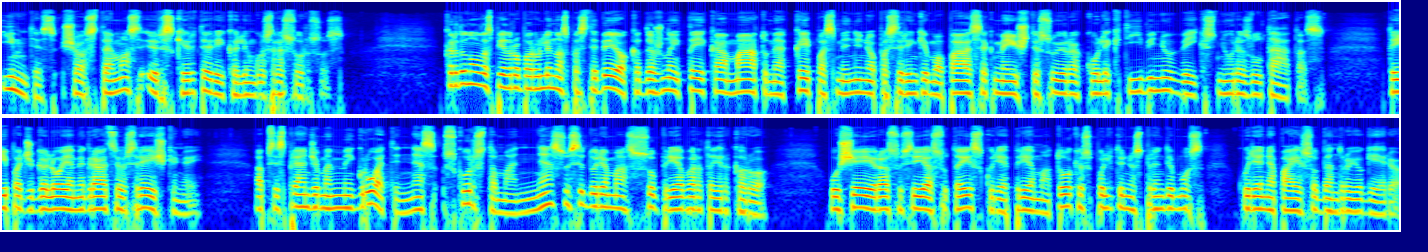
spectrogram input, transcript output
imtis šios temos ir skirti reikalingus resursus. Kardinolas Pietro Parulinas pastebėjo, kad dažnai tai, ką matome kaip asmeninio pasirinkimo pasiekme, iš tiesų yra kolektyvinių veiksnių rezultatas – Tai ypač galioja migracijos reiškiniui. Apsisprendžiama migruoti, nes skurstama, nesusidurima su prievarta ir karu. Užšiai yra susiję su tais, kurie priema tokius politinius sprendimus, kurie nepaiso bendrojo gėrio.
